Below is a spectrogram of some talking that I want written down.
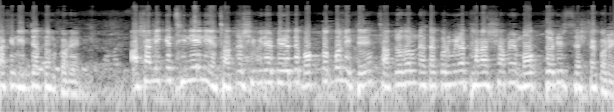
তাকে নির্যাতন করে। আসামিকে ছিনিয়ে নিয়ে ছাত্র শিবিরের বিরুদ্ধে বক্তব্য নিতে ছাত্রদল নেতাকর্মীরা থানার সামনে মব তৈরির চেষ্টা করে।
